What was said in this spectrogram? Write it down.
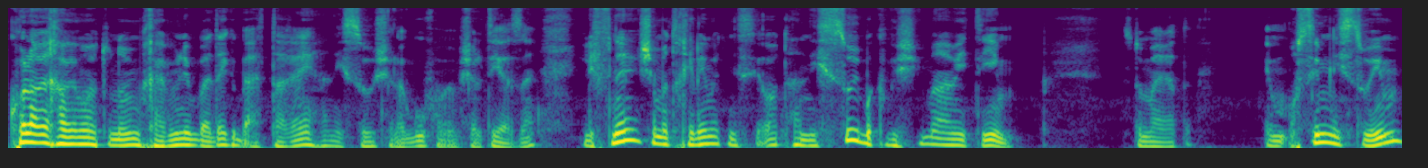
כל הרכבים האוטונומיים חייבים להיבדק באתרי הניסוי של הגוף הממשלתי הזה, לפני שמתחילים את נסיעות הניסוי בכבישים האמיתיים. זאת אומרת, הם עושים ניסויים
